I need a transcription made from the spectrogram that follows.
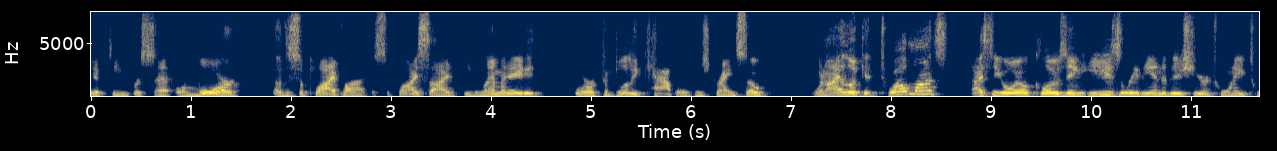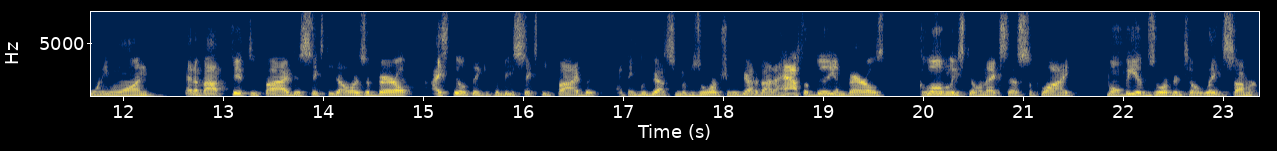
15 percent or more of the supply supply side eliminated or completely capital constrained. So when I look at 12 months, I see oil closing easily the end of this year, 2021, at about 55 to 60 dollars a barrel. I still think it can be 65, but I think we've got some absorption. We've got about a half a billion barrels globally still in excess supply won't be absorbed until late summer.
